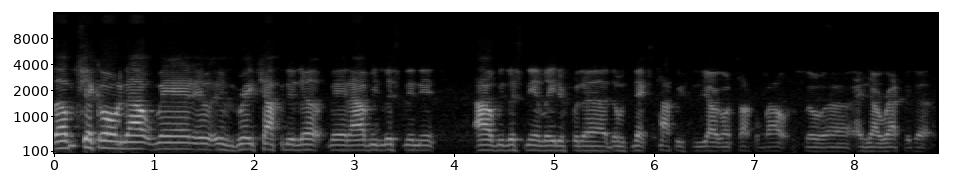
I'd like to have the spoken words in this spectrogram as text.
so I'm check on out, man. It, it was great chopping it up, man. I'll be listening in I'll be listening later for the, those next topics that y'all gonna talk about. So uh, as y'all wrap it up.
